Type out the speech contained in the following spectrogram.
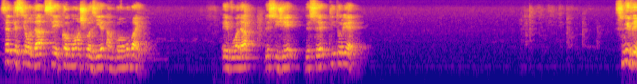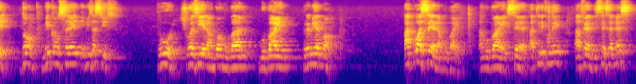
Cette question-là, c'est comment choisir un bon mobile. Et voilà le sujet de ce tutoriel. Suivez donc mes conseils et mes astuces pour choisir un bon mobile. mobile premièrement, à quoi sert un mobile? Un mobile sert à téléphoner, à faire des SMS,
